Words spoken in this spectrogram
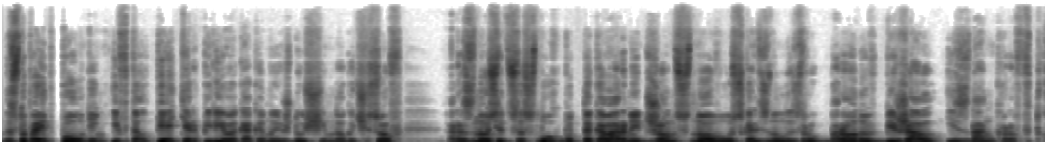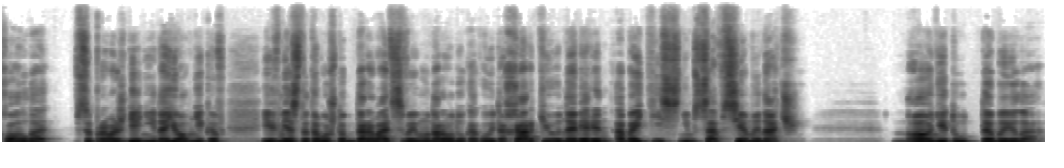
Наступает полдень, и в толпе, терпеливо, как и мы, ждущие много часов, разносится слух, будто коварный Джон снова ускользнул из рук баронов, бежал из Данкрофт-холла в сопровождении наемников и вместо того, чтобы даровать своему народу какую-то хартию, намерен обойтись с ним совсем иначе. Но не тут-то было.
